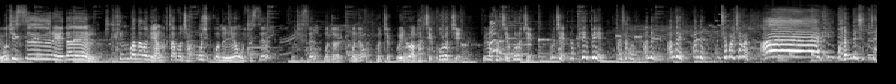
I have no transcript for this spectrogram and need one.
오티스를 일단은 킹 받아가지고 양각 잡아 잡고 싶거든요 오티스. 오티스? 먼저 먼저? 그렇지. 윌로랑 같이. 그렇지 윌로 같이. 그렇지 그렇지 나 피해 피해. 아 잠깐만. 안돼 안돼 안돼. 제발 제발. 아킹 받네 진짜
